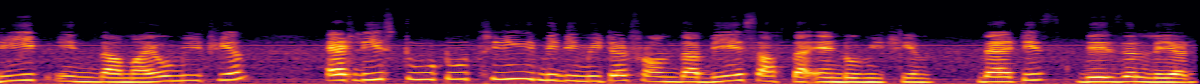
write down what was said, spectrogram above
deep in the myometrium at least 2 to 3 millimeter from the base of the endometrium that is basal layer.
